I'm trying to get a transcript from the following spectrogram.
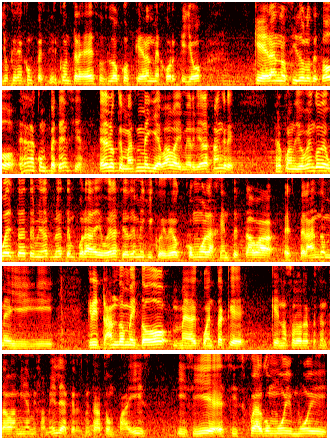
Yo quería competir contra esos locos que eran mejor que yo, que eran los ídolos de todo. Era la competencia, era lo que más me llevaba y me hervía la sangre. Pero cuando yo vengo de vuelta de terminar la primera temporada y voy a la Ciudad de México y veo cómo la gente estaba esperándome y, gritándome y todo, me doy cuenta que, que no solo representaba a mí y a mi familia, que representaba a todo un país. Y sí, eh, sí fue algo muy, muy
